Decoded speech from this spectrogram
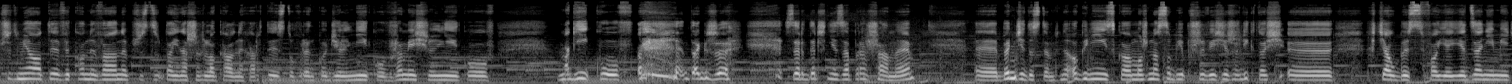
przedmioty wykonywane przez tutaj naszych lokalnych artystów, rękodzielników, rzemieślników, magików. Także serdecznie zapraszamy. E, Będzie dostępne ognisko, można sobie przywieźć, jeżeli ktoś e, chciałby swoje jedzenie mieć,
